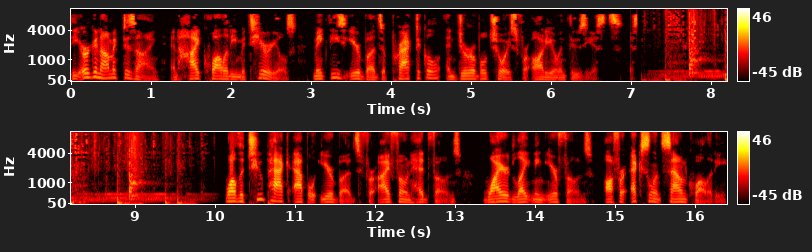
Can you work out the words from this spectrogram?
The ergonomic design and high-quality materials make these earbuds a practical and durable choice for audio enthusiasts. While the two-pack Apple earbuds for iPhone headphones, wired lightning earphones, offer excellent sound quality,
